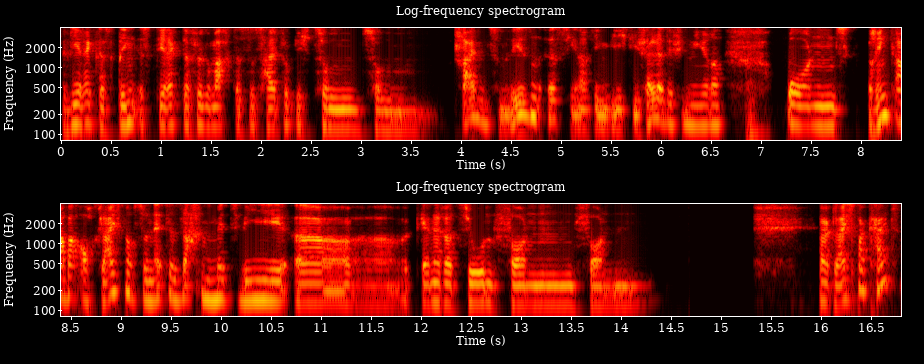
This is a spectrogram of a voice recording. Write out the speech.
direkt, das Ding ist direkt dafür gemacht, dass es halt wirklich zum, zum Schreiben, zum Lesen ist, je nachdem, wie ich die Felder definiere. Und bringt aber auch gleich noch so nette Sachen mit wie äh, Generation von, von Vergleichbarkeit.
